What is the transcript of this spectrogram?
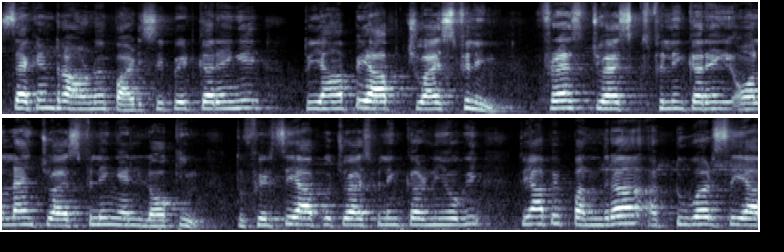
सेकेंड राउंड में पार्टिसिपेट करेंगे। तो यहाँ पे आप choice filling, fresh choice filling करेंगे, online choice filling and locking. तो फिर से आपको चॉइस फिलिंग करनी होगी। तो यहाँ पे 15 अक्टूबर से या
